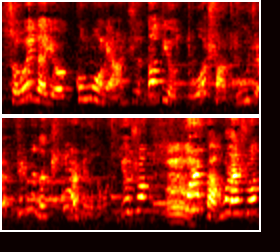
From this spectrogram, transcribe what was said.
所谓的有公共良知，到底有多少读者真正的 care 这个东西？就是说，或者反过来说，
